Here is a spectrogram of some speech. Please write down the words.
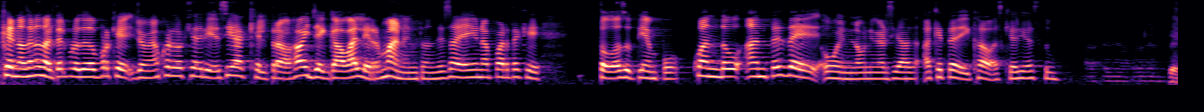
que no se nos salte el proceso, porque yo me acuerdo que Adri decía que él trabajaba y llegaba al hermano, entonces ahí hay una parte que todo a su tiempo. Cuando antes de, o en la universidad, ¿a qué te dedicabas? ¿Qué hacías tú?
